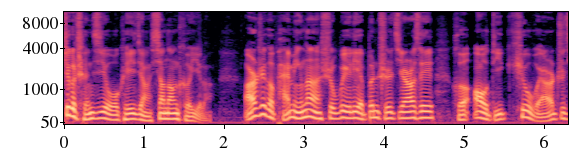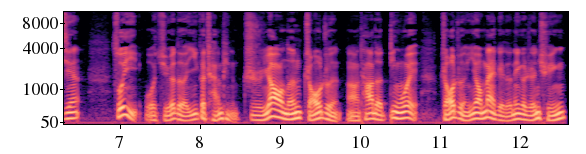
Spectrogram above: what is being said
这个成绩我可以讲相当可以了。而这个排名呢是位列奔驰 G R C 和奥迪 Q 五 L 之间。所以我觉得一个产品只要能找准啊它的定位，找准要卖给的那个人群，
